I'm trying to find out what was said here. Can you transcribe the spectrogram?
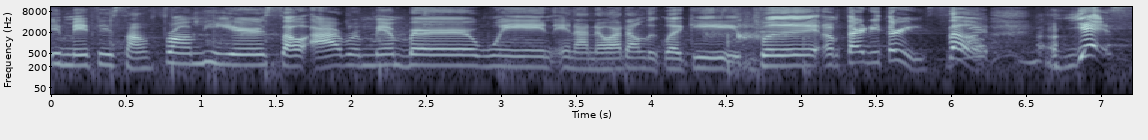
in Memphis. I'm from here, so I remember when, and I know I don't look like it, but I'm 33. So yes.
